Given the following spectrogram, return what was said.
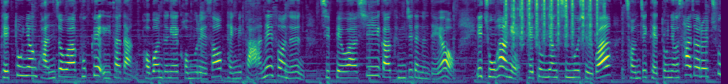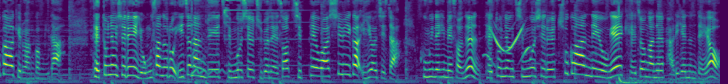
대통령 관저와 국회의사당, 법원 등의 건물에서 100m 안에서는 집회와 시위가 금지됐는데요. 이 조항에 대통령 집무실과 전직 대통령 사저를 추가하기로 한 겁니다. 대통령실이 용산으로 이전한 뒤 집무실 주변에서 집회와 시위가 이어지자 국민의힘에서는 대통령 집무실을 추가한 내용의 개정안을 발의했는데요.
